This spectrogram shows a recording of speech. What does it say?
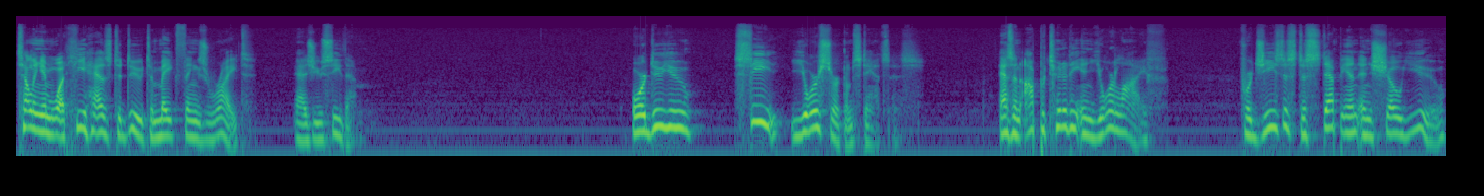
Telling him what he has to do to make things right as you see them? Or do you See your circumstances as an opportunity in your life for Jesus to step in and show you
